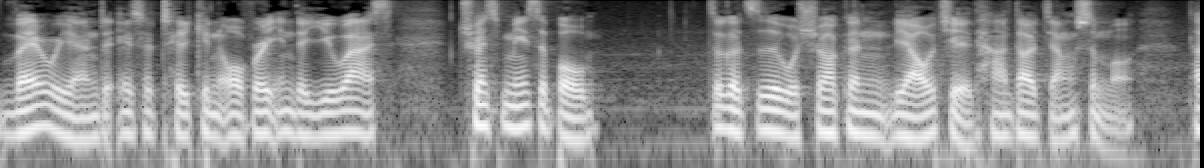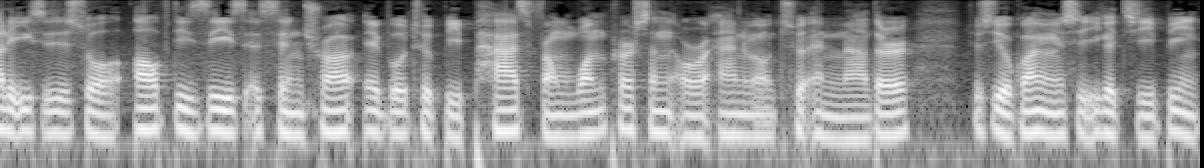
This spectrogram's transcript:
variant is taking over in the U.S. Transmissible 这个字我需要更了解它到底讲什么。它的意思是说，of disease is central able to be passed from one person or animal to another，就是有关于是一个疾病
